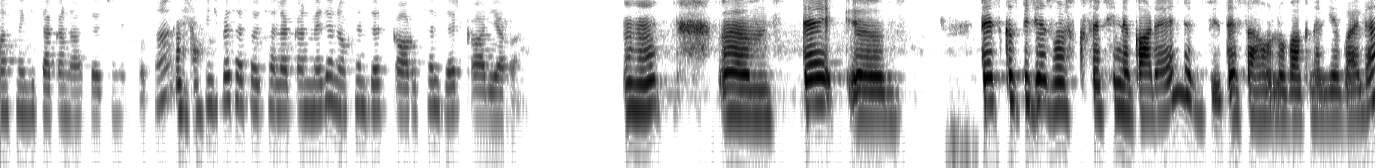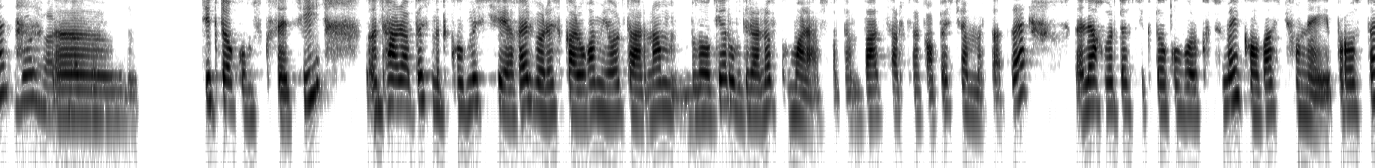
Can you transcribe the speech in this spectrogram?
մասնագիտական արտադրությունից խոսանք։ Ինչպես է սոցիալական մեդիան օգնել ձեզ կառուցել ձեր կարիերան։ Ահա։ Դե Դե սկզբից ես որ սկսեցի նկարել, տեսահոլովակներ եւ այլն։ Որ հարթակում TikTok-ում սկսեցի, ընդհանրապես մտքումս չի եղել, որ ես կարողամ մի օր դառնամ բլոգեր ու դրանով գումար աշխատեմ։ Բացարձակապես չեմ մտածել։ նախ որտեղ TikTok-ը որ գցում էի, գովազ չունեի։ Պրոստը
